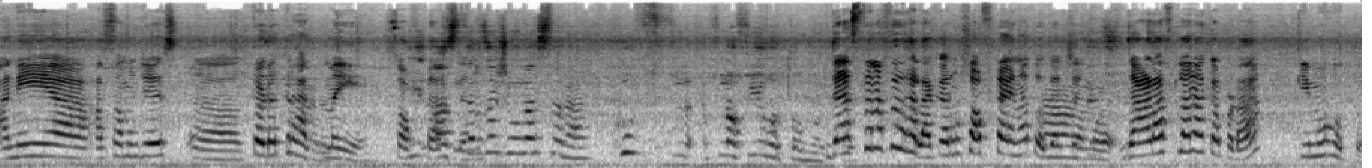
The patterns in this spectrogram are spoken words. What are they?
आणि अं, असं म्हणजे अं, कडक राहत नाहीये. सॉफ्ट असल्या अस्तरचा शिवला असतं ना खूप फ्लफी होतो मग. जास्त नसतं झाला कारण सॉफ्ट आहे ना तो त्याच्यामुळे. जाड असला ना कपडा की मग होतो.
